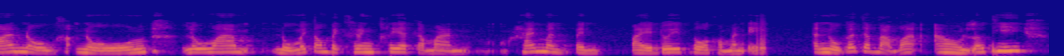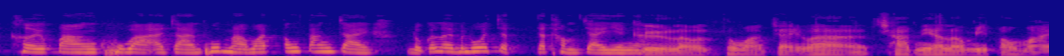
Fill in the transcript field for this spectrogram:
ว่าหนูหนูรู้ว่าหนูไม่ต้องไปเคร่งเครียดกับมัน ให้มันเป็นไปด้วยตัวของมันเอง แต่หนูก็จะแบบว่าอ้าวแล้วที่เคยฟังครูบาอาจารย์พูดมาว่าต้องตั้งใจ หนูก็เลยไม่รู้ว่าจะจะทำใจยังไง คือเราต้องวางใจว่าชาตินี้เรามีเป้าหมาย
